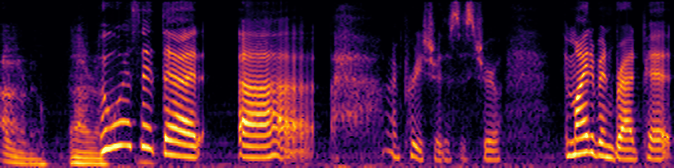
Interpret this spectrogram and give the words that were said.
I don't know. I don't know. Who was it that? Uh, I'm pretty sure this is true. It might have been Brad Pitt.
